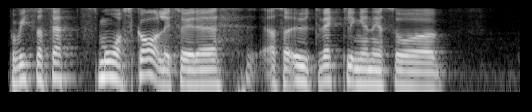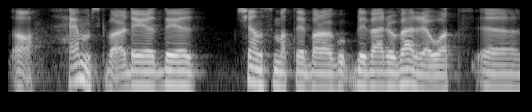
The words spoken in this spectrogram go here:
På vissa sätt småskalig så är det... Alltså utvecklingen är så... Ja, hemsk bara. Det, det känns som att det bara blir värre och värre och att... Eh,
